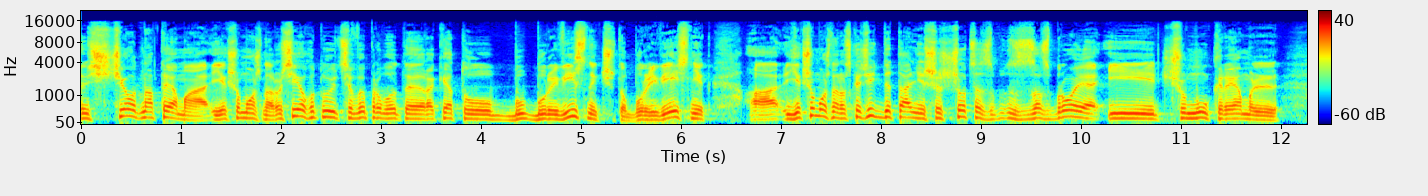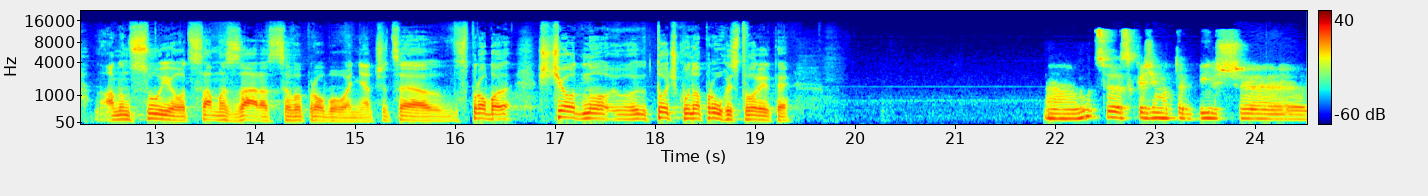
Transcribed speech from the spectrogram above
е, ще одна тема, якщо можна, Росія готується випробувати ракету буревісник чи то буревісник. А якщо можна, розкажіть детальніше, що це за зброя і чому Кремль анонсує от саме зараз це випробування? Чи це спроба ще одну е, точку напруги створити? Е, Ну, це, скажімо так, більше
